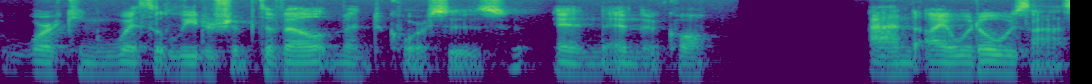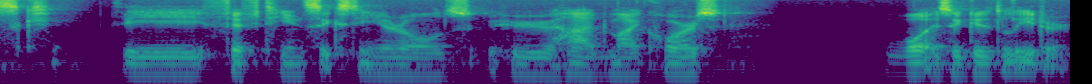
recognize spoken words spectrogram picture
working with the leadership development courses in, in Innercore. And I would always ask the 15, 16 year olds who had my course, what is a good leader?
